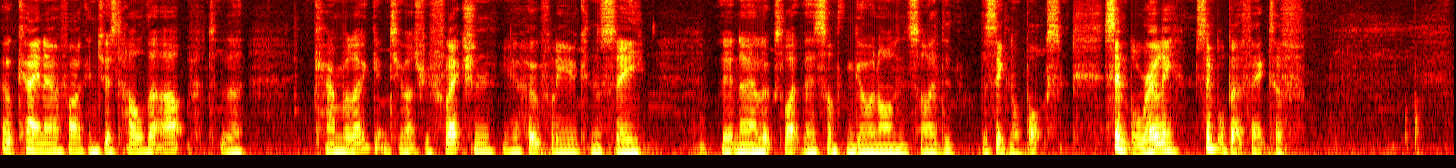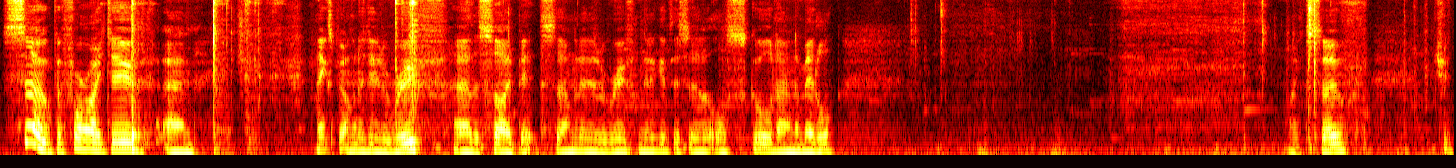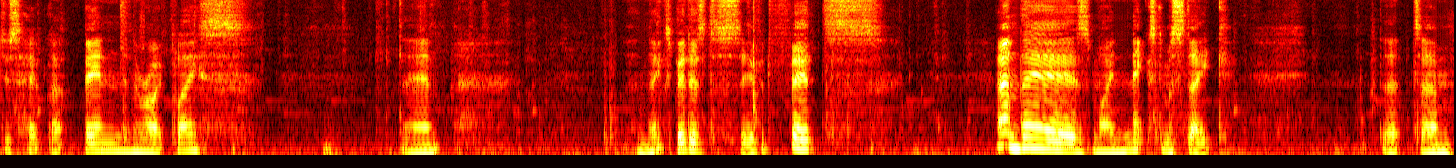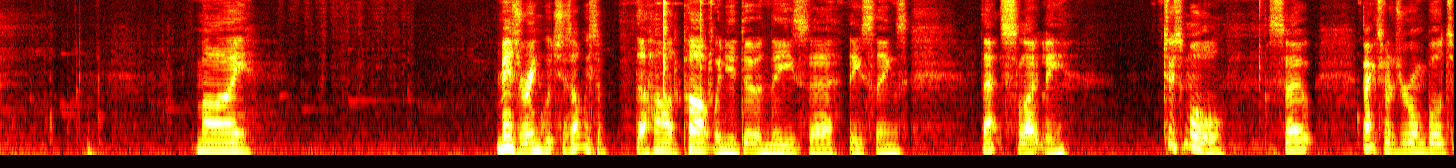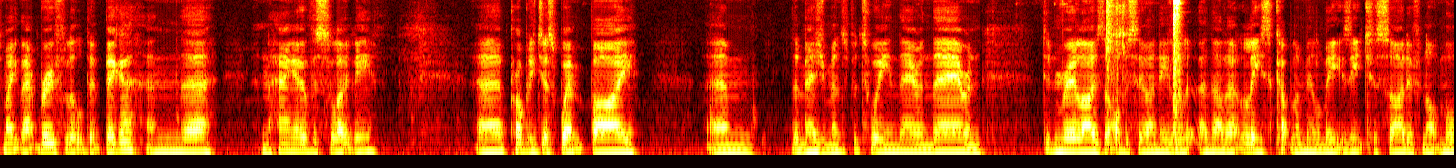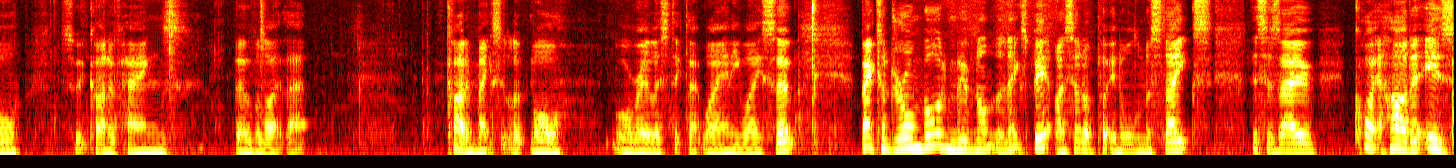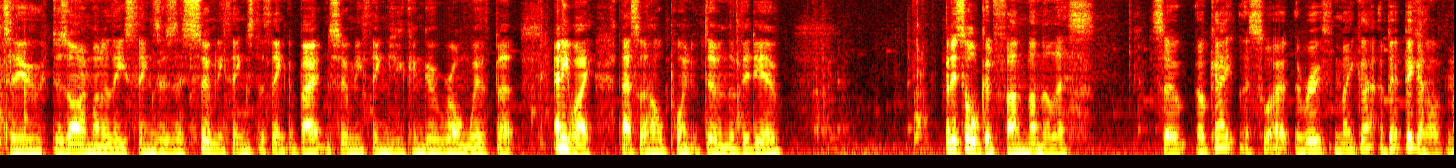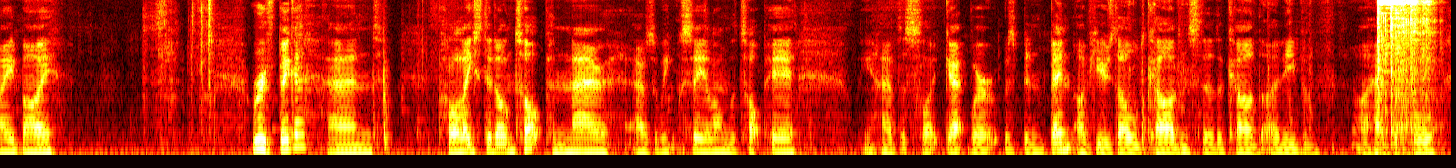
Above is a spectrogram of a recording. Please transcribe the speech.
okay now. If I can just hold that up to the camera without getting too much reflection, you, hopefully you can see that it now looks like there's something going on inside the, the signal box. Simple really, simple but effective. So before I do um, next bit, I'm going to do the roof, uh, the side bit. So I'm going to do the roof. I'm going to give this a little score down the middle, like so. Should just hit that bend in the right place. Then the next bit is to see if it fits. And there's my next mistake. That um, my measuring, which is always a, the hard part when you're doing these uh, these things, that's slightly too small. So back to the drawing board to make that roof a little bit bigger and uh, and hang over slightly. Uh, probably just went by um, the measurements between there and there and didn't realise that obviously I need another at least couple of millimetres each side if not more so it kind of hangs over like that. Kind of makes it look more more realistic that way anyway. So back to the drawing board, moving on to the next bit. I said I'd put in all the mistakes. This is how quite hard it is to design one of these things as there's so many things to think about and so many things you can go wrong with. But anyway, that's the whole point of doing the video. But it's all good fun nonetheless. So, okay, let's sort out the roof and make that a bit bigger. So I've made my roof bigger and placed it on top. And now as we can see along the top here we have the slight gap where it was been bent. I've used old card instead of the card that I need I had before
